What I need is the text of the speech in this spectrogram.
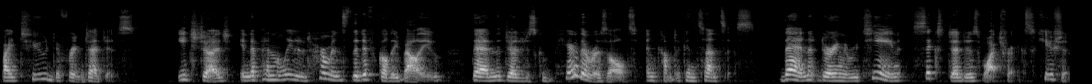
by two different judges. Each judge independently determines the difficulty value, then the judges compare their results and come to consensus. Then, during the routine, six judges watch for execution.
